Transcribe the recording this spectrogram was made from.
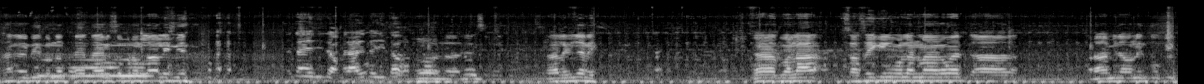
hanggang dito na tayo dahil sobrang lalim yan. Tayo dito? Malalim tayo dito. Oo, lalim. Lalim yan eh. At wala, sa siging ulan mga kawad, ah, marami na ulit tubig.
